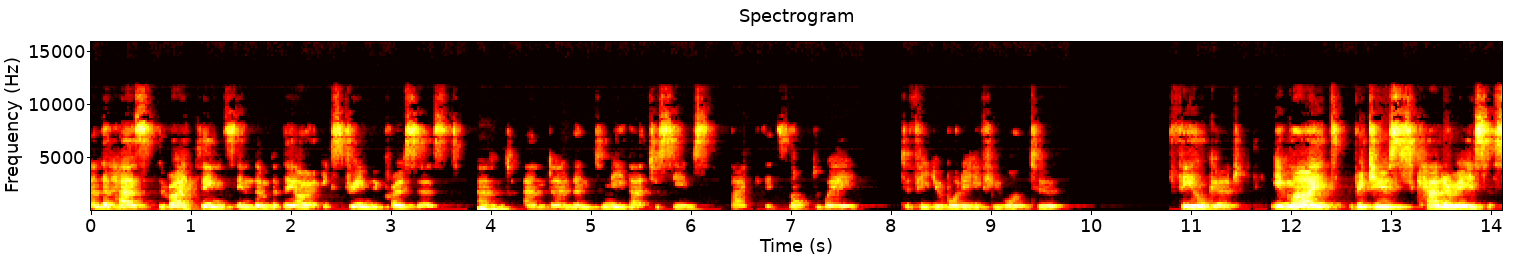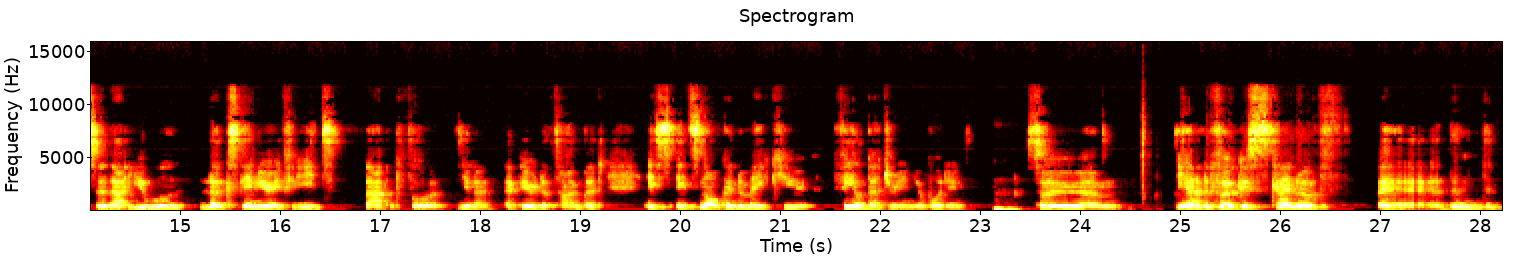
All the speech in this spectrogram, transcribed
and that has the right things in them, but they are extremely processed. Mm-hmm. And and uh, and to me, that just seems like it's not the way to feed your body if you want to feel good. It might reduce calories so that you will look skinnier if you eat that for you know a period of time but it's it's not going to make you feel better in your body mm-hmm. so um, yeah the focus kind of uh, the, the,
